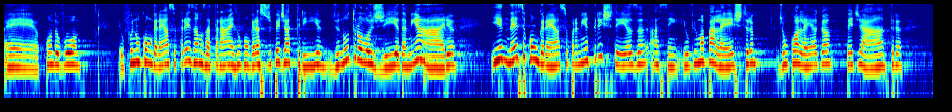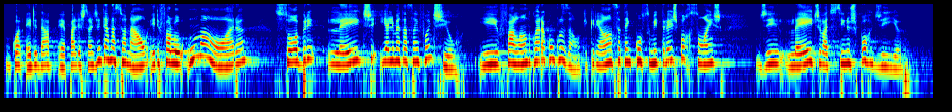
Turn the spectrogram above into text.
quando eu vou eu fui num congresso três anos atrás, um congresso de pediatria, de nutrologia da minha área, e nesse congresso, para minha tristeza, assim, eu vi uma palestra de um colega pediatra, um, ele dá é, palestrante internacional, ele falou uma hora sobre leite e alimentação infantil e falando qual era a conclusão, que criança tem que consumir três porções de leite, laticínios por dia,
